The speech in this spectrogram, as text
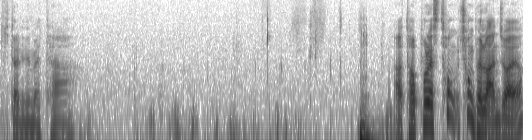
기다리는 meta. 아 The Forest 총, 총 별로 안 좋아요?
